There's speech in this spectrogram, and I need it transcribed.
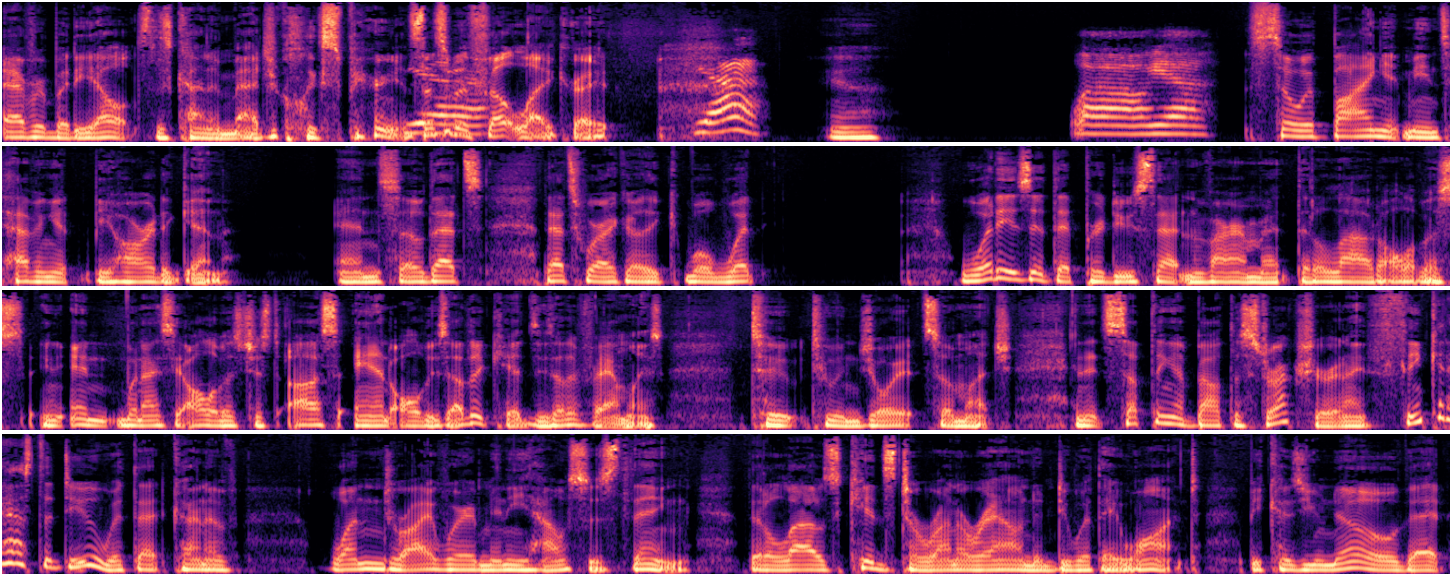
everybody else this kind of magical experience. Yeah. That's what it felt like, right? Yeah. Yeah. Wow, yeah. So if buying it means having it be hard again. And so that's that's where I go like, well, what what is it that produced that environment that allowed all of us and when I say all of us, just us and all these other kids, these other families, to to enjoy it so much. And it's something about the structure. And I think it has to do with that kind of one driveway, many houses thing that allows kids to run around and do what they want because you know that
